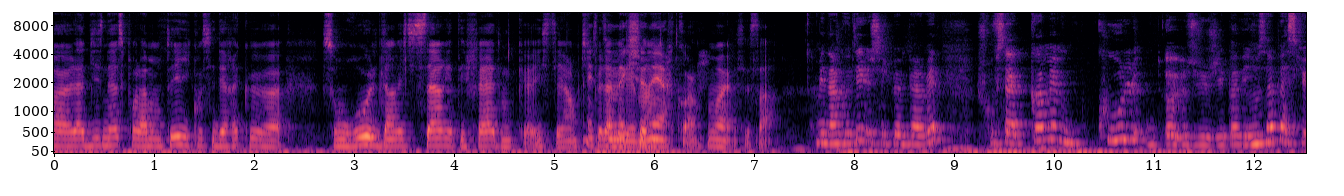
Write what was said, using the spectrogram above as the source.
euh, la business pour la monter. Il considérait que euh, son rôle d'investisseur était fait, donc il s'était un petit Et peu c'est un actionnaire, quoi. Ouais, c'est ça. Mais d'un côté, si je peux me permettre, je trouve ça quand même cool. euh, je j'ai pas vécu Mhm. ça parce que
